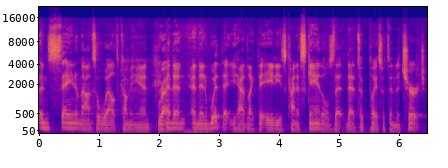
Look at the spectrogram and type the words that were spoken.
insane amounts of wealth coming in, Right. And then and then with that you had like the '80s kind of scandals that that took place within the church,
